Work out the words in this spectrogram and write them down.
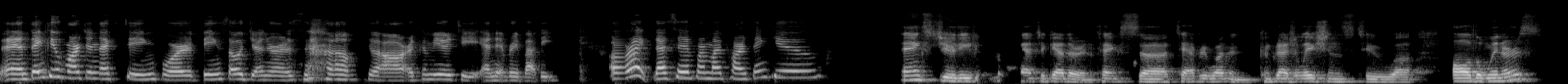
and thank you, Margin X team, for being so generous to our community and everybody. All right, that's it for my part. Thank you. Thanks, Judy, for putting that together, and thanks uh, to everyone, and congratulations to uh, all the winners.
